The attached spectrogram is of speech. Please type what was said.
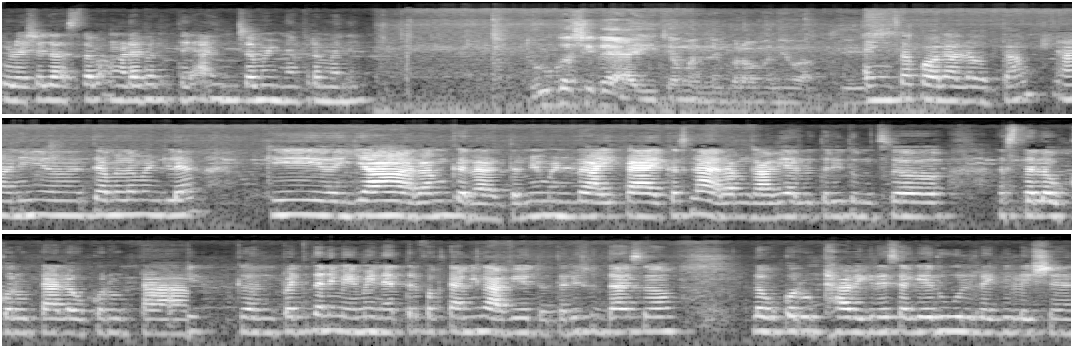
थोड्याशा जास्त बांगड्या भरते आईंच्या म्हणण्याप्रमाणे. तू कशी काय आईच्या म्हणण्याप्रमाणे वागते आईंचा कॉल आला होता. आणि त्या मला म्हटल्या की या आराम करा. तर मी म्हणलं आई काय कसला आराम. गावी आलो तरी तुमचं असतं लवकर उठा लवकर उठा. गणपतीत आणि मे महिन्यात तर फक्त आम्ही गावी येतो. तरी सुद्धा असं लवकर उठा वगैरे सगळे रूल रेग्युलेशन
